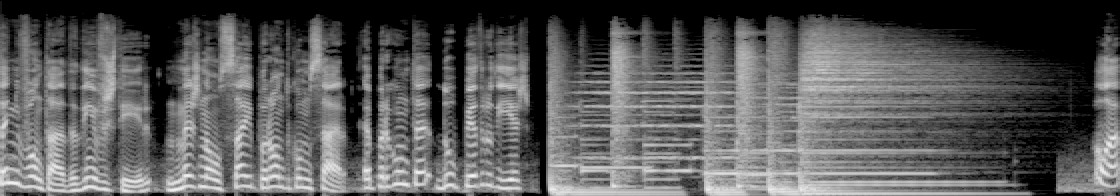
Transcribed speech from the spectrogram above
Tenho vontade de investir, mas não sei por onde começar. A pergunta do Pedro Dias. Olá,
